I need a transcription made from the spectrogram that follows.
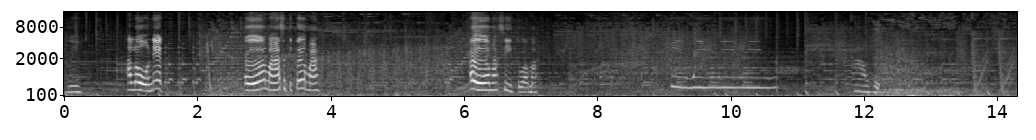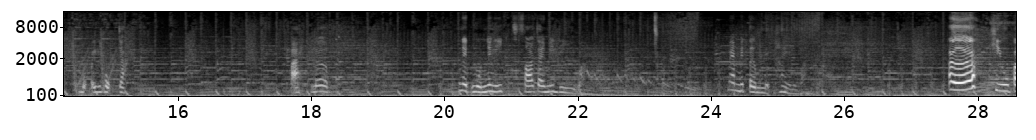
เฮ้ย ฮัลโหลเน็ต เออ มาสกิตเตอร์มา เออมาสี่ตัวมาวิววิววิวห้าหกบวกไปหกจ้ะ ไป เริ่ม เน็ตหมุนอย่างนี้ซ้อใจไม่ดีว่ะ แม่ไม่เติมเน็ตให้เลยวะเออ คิวไป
